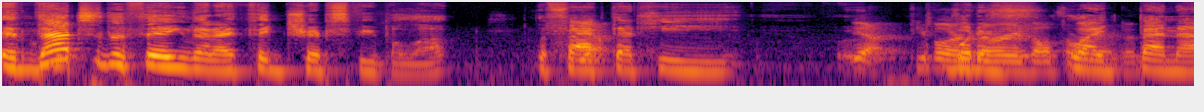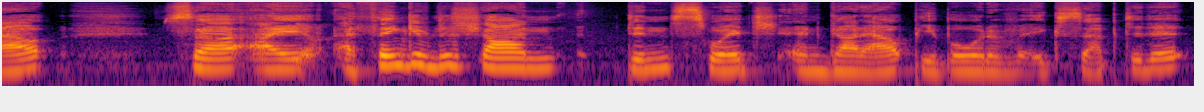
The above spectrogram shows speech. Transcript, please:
And that's the thing that I think trips people up. The fact Yeah. that he yeah, people are would very have like oriented. been out. So I I think if Deshawn didn't switch and got out, people would have accepted it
